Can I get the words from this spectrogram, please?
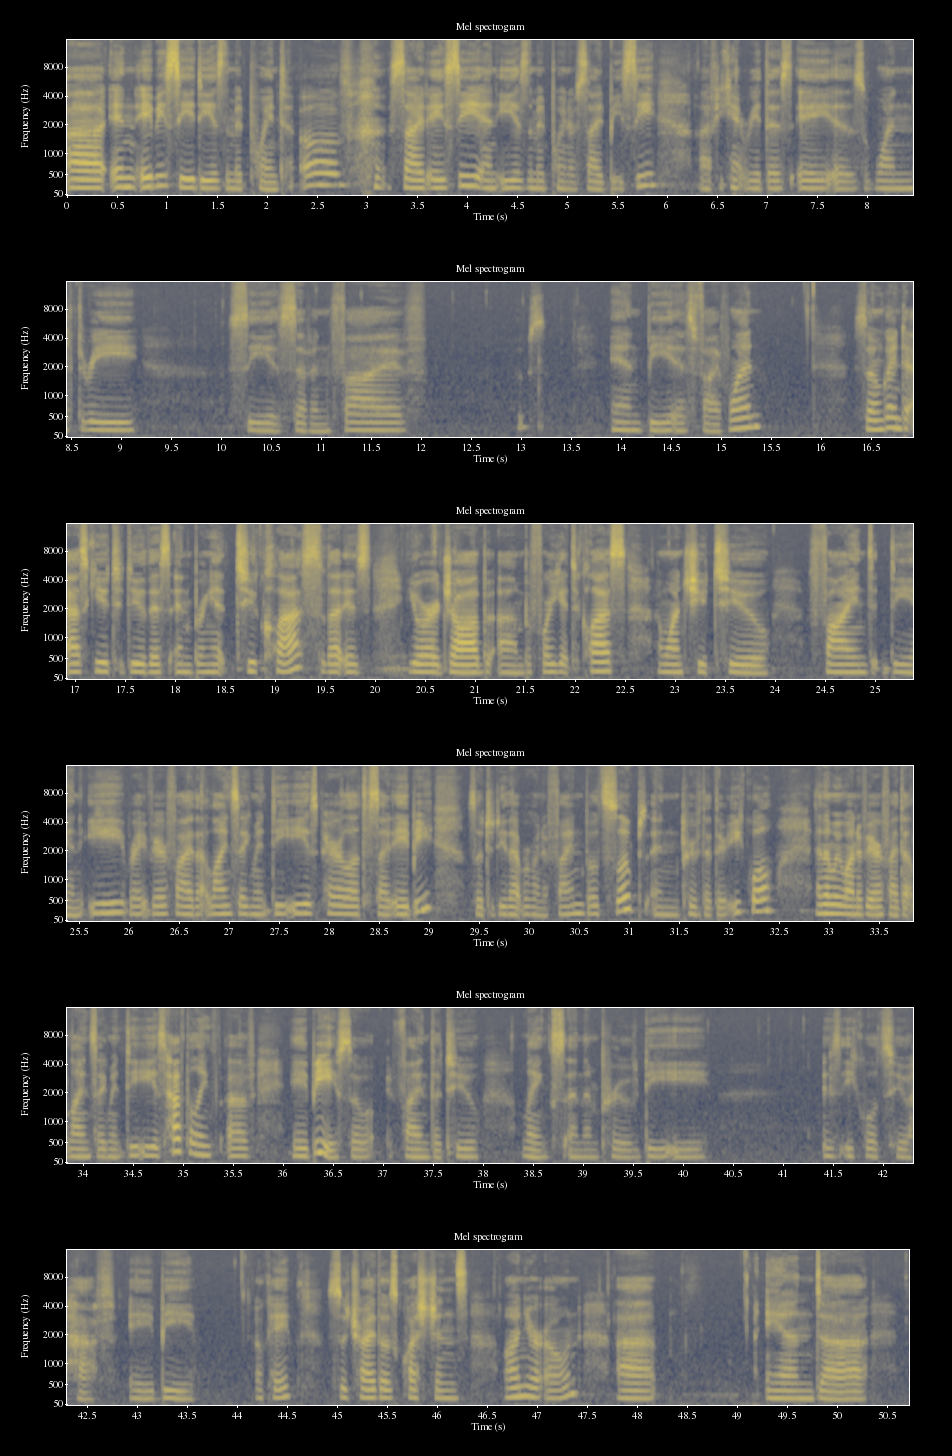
uh, in ABC, D is the midpoint of side AC, and E is the midpoint of side BC. Uh, if you can't read this, A is 1, 3, C is 7, 5, oops, and B is 5, 1. So I'm going to ask you to do this and bring it to class. So that is your job um, before you get to class. I want you to find D and E, right? Verify that line segment DE is parallel to side AB. So to do that, we're going to find both slopes and prove that they're equal. And then we want to verify that line segment DE is half the length of AB. So find the two lengths and then prove DE is equal to half AB. Okay, so try those questions on your own. Uh, and uh,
